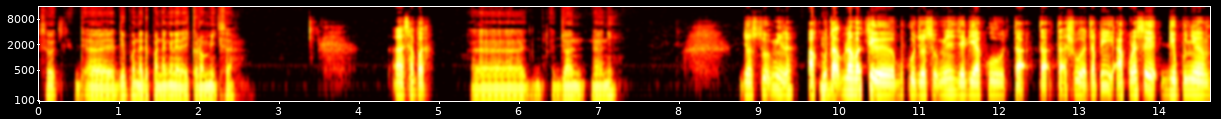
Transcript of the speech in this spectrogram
So uh, dia pun ada pandangan dalam economics lah. Uh, siapa? Uh, John uh, ni. John Stuart Mill lah. Aku Hmm. tak pernah baca buku John Stuart Mill jadi aku tak tak tak sure. Tapi aku rasa dia punya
